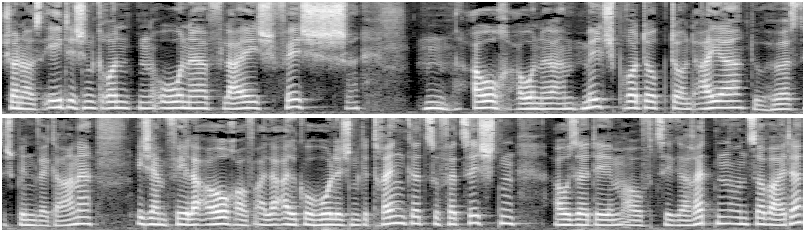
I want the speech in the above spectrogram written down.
Schon aus ethischen Gründen, ohne Fleisch, Fisch, hm, auch ohne Milchprodukte und Eier. Du hörst, ich bin Veganer. Ich empfehle auch, auf alle alkoholischen Getränke zu verzichten, außerdem auf Zigaretten und so weiter.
